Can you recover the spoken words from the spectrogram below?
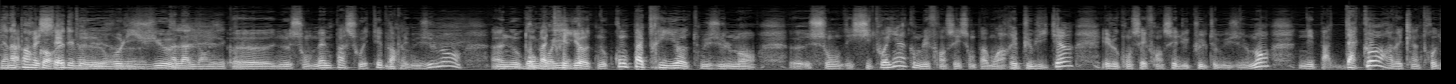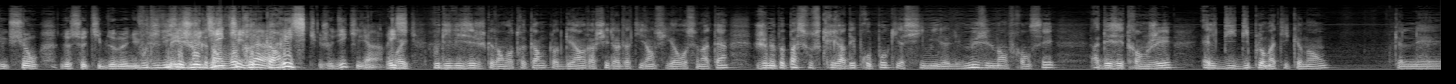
Il n'y en a à pas encore hein, des menus euh, religieux dans les écoles. euh, ne sont même pas souhaités par les musulmans. Hein, nos Donc, compatriotes, nos compatriotes musulmans euh, sont des citoyens comme les Français, ils sont pas moins républicains. Et le Conseil français du culte musulman n'est pas d'accord avec l'introduction de ce type de menu. Vous divisez Mais je dis qu'il y a un camp. risque. Je dis qu'il y a un risque. Oui, vous divisez jusque dans votre camp, Claude Guéant, Rachid Aldati dans le Figaro ce matin. Je ne peux pas souscrire à des propos qui assimilent les musulmans français à des étrangers. Elle dit diplomatiquement qu'elle n'est...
